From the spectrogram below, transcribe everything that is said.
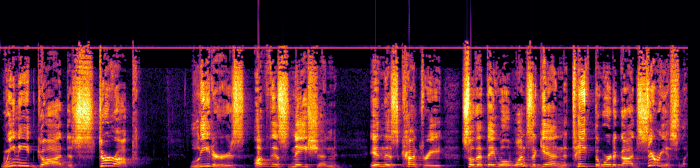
We need God to stir up leaders of this nation in this country so that they will once again take the Word of God seriously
